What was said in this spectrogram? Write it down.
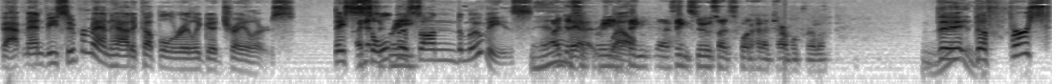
Batman v Superman had a couple really good trailers. They sold disagree. us on the movies. Yeah. I disagree. well- I think I think Suicide Squad had a terrible trailer. The Really? the first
